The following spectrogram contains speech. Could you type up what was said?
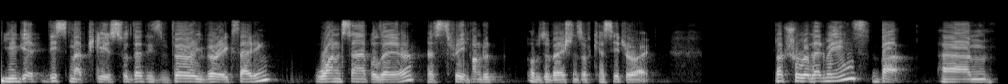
you get this map here. So that is very, very exciting. One sample there has 300 observations of cassiterite. Not sure what that means, but um,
